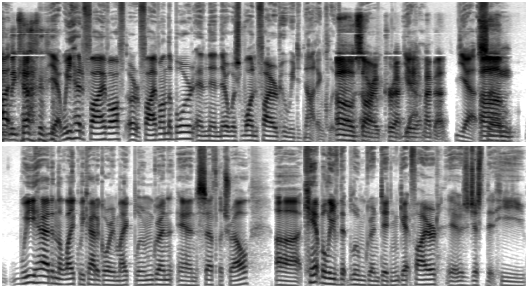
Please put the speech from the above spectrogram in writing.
likely ca- yeah, we had five off or five on the board, and then there was one fired who we did not include. Oh, sorry, correct. Yeah, yeah. yeah, my bad. Yeah, so Um, we had in the likely category Mike Bloomgren and Seth Littrell. Uh, can't believe that Bloomgren didn't get fired. It was just that he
